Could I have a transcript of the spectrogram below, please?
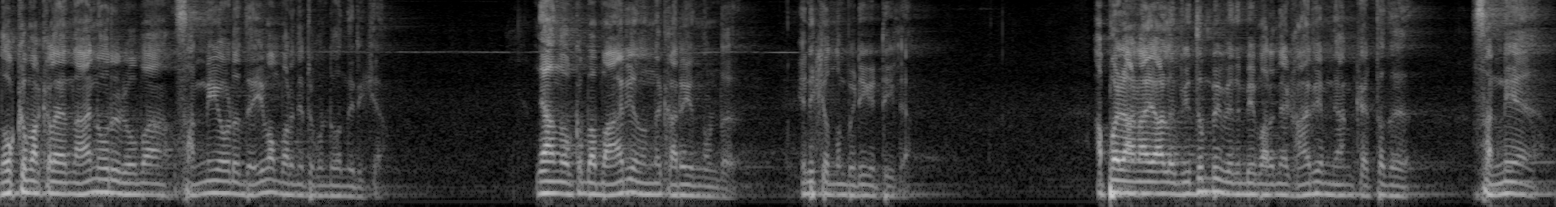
നോക്ക് മക്കളെ നാനൂറ് രൂപ സണ്ണിയോട് ദൈവം പറഞ്ഞിട്ട് കൊണ്ടുവന്നിരിക്കുക. ഞാൻ നോക്കുമ്പോൾ ഭാര്യ നിന്ന് കരയുന്നുണ്ട്. എനിക്കൊന്നും പിടികിട്ടിയില്ല. അപ്പോഴാണ് അയാൾ വിതുമ്പി വിതുമ്പി പറഞ്ഞ കാര്യം ഞാൻ കേട്ടത്. സണ്ണിയെ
